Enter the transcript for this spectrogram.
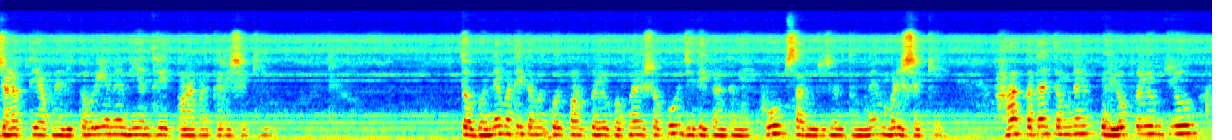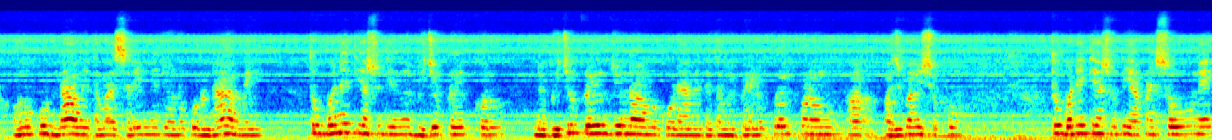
ઝડપથી આપણે રિકવરી અને નિયંત્રિત પણ આપણે કરી શકીએ. તો બંનેમાંથી તમે કોઈ પણ પ્રયોગ અપનાવી શકો, જેથી કરીને તમને ખૂબ સારું રિઝલ્ટ તમને મળી શકે. હા, કદાચ તમને પહેલો પ્રયોગ જો અનુકૂળ ના આવે, તમારા શરીરને જો અનુકૂળ ના આવે, તો બને ત્યાં સુધી તમે બીજો પ્રયોગ કરો. અને બીજો પ્રયોગ જો ના અનુકૂળ આવે, તો તમે પહેલો પ્રયોગ પણ અજમાવી શકો. તો બને ત્યાં સુધી આપણે સૌને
